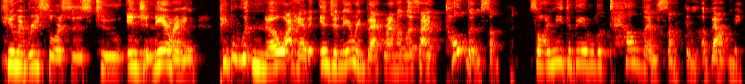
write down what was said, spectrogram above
human resources to engineering. People wouldn't know I had an engineering background unless I told them something. So I need to be able to tell them something about me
